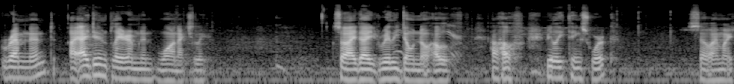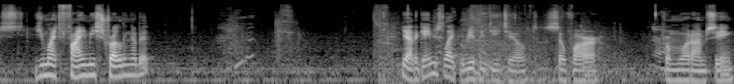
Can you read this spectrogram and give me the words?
Remnant. I, I didn't play Remnant 1 actually. So I, I really don't know how, how, how really things work. So I might, you might find me struggling a bit. Yeah, the game is like really detailed so far from what I'm seeing.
